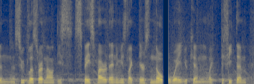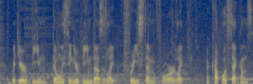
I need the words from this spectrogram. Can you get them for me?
in suitless right now, these space pirate enemies, like there's no way you can like defeat them with your beam. The only thing your beam does is like freeze them for like a couple of seconds.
